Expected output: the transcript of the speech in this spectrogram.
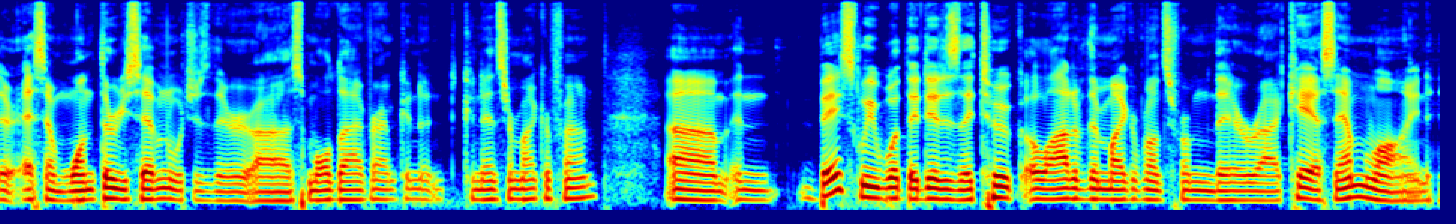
their SM137, which is their uh, small diaphragm con- condenser microphone. Um, and basically, what they did is they took a lot of their microphones from their uh, KSM line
